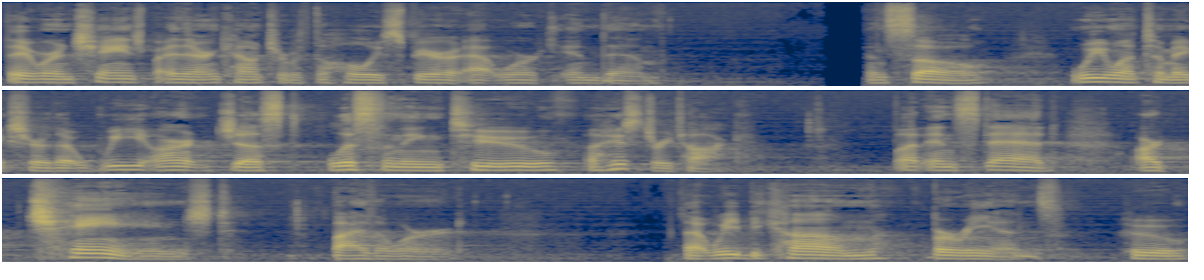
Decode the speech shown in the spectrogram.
They were changed by their encounter with the Holy Spirit at work in them. And so, we want to make sure that we aren't just listening to a history talk, but instead are changed by the word. That we become Bereans who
